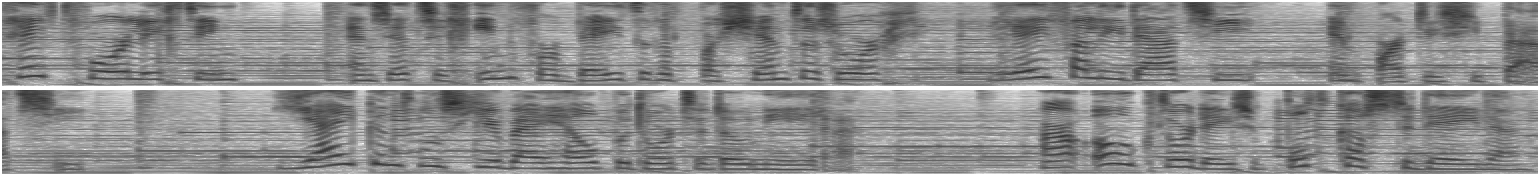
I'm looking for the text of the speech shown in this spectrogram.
geeft voorlichting en zet zich in voor betere patiëntenzorg, revalidatie en participatie. Jij kunt ons hierbij helpen door te doneren, maar ook door deze podcast te delen.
